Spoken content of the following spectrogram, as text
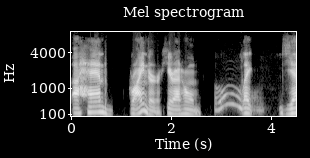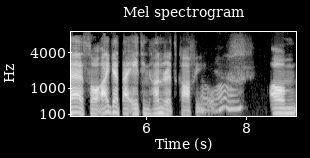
a hand grinder here at home. Oh. Like- Yes, so I get that 1800s coffee. Oh, wow. Um,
